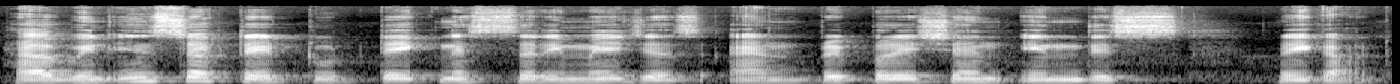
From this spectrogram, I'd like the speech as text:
have been instructed to take necessary measures and preparation in this regard.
